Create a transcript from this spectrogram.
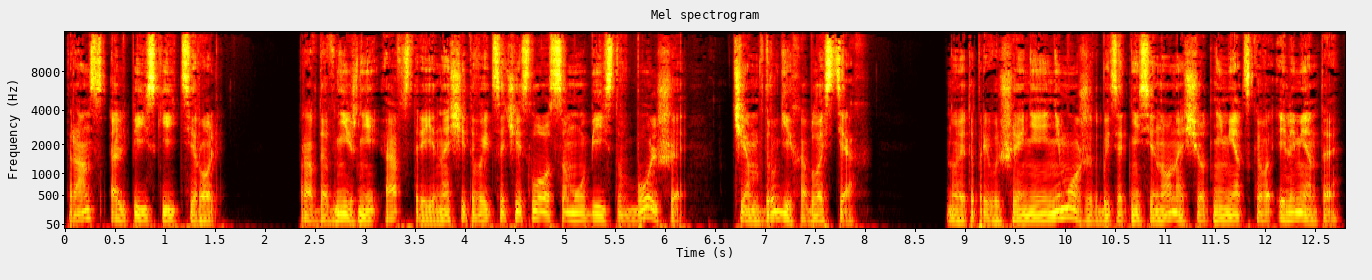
Трансальпийский Тироль. Правда, в Нижней Австрии насчитывается число самоубийств больше, чем в других областях. Но это превышение не может быть отнесено на счет немецкого элемента,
